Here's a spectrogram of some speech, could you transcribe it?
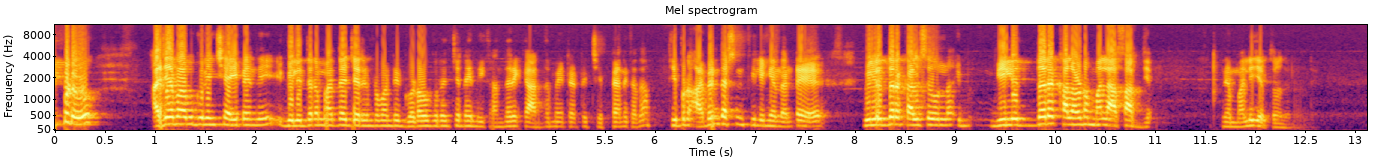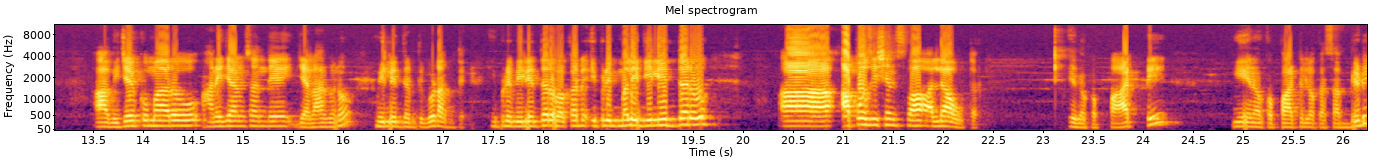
ఇప్పుడు అజయ్ బాబు గురించి అయిపోయింది. వీళ్ళిద్దరి మధ్య జరిగినటువంటి గొడవ గురించి నేను మీకు అందరికీ అర్థమయ్యేటట్టు చెప్పాను కదా. ఇప్పుడు అభిన్ దర్శన్ ఫీలింగ్ ఏంటంటే వీళ్ళిద్దరు కలిసి ఉన్న వీళ్ళిద్దరు కలవడం మళ్ళీ అసాధ్యం. నేను మళ్ళీ చెప్తున్నాను చూడండి. ఆ విజయ్ కుమారు హనీ జాన్సన్ది ఎలాగనో వీళ్ళిద్దరిది కూడా అంతే. ఇప్పుడు వీళ్ళిద్దరు ఒకరు ఇప్పుడు మళ్ళీ వీళ్ళిద్దరు అపోజిషన్స్ వాళ్ళే అవుతారు. ఇది ఒక పార్టీ ఈయన ఒక పార్టీలో ఒక సభ్యుడు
